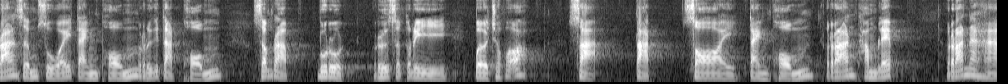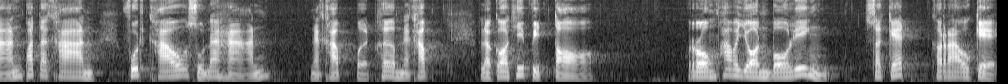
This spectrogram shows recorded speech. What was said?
ร้านเสริมสวยแต่งผมหรือตัดผมสำหรับบุรุษหรือสตรี เปิดเฉพาะสระตัด ซอย แต่งผม ร้านทำเล็บ ร้านอาหารพัตคาร ฟู้ดเคาศูนย์อาหาร นะครับเปิดเพิ่มนะครับ แล้วก็ที่ปิดต่อ โรงภาพยนตร์โบลิ่งสเก็ตคาราโอเกะ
